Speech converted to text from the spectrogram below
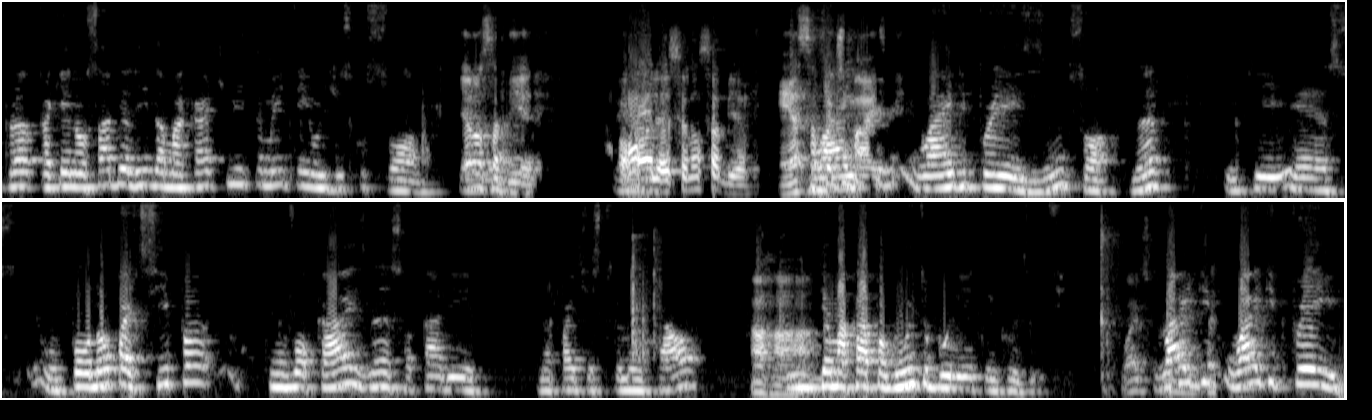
Para quem não sabe, a Linda McCartney também tem um disco solo. Eu não sabia. Olha, isso eu não sabia. Essa foi demais. Wide Praises, um só, né? E que é, o Paul não participa com vocais, né? Só tá ali na parte instrumental. Tem uma capa muito bonita, inclusive. White Wide, Wide Prairie,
